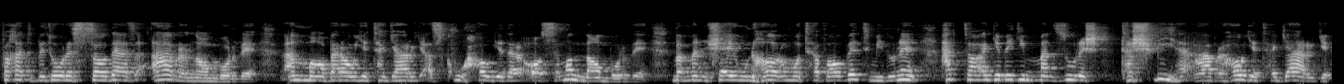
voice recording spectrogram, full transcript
فقط به طور ساده از ابر نام برده اما برای تگرگ از کوههای در آسمان نام برده و منشأ اونها رو متفاوت می‌دونه. حتی اگه بگیم منظورش تشبیه ابرهای تگرگ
